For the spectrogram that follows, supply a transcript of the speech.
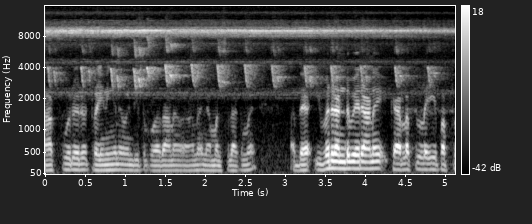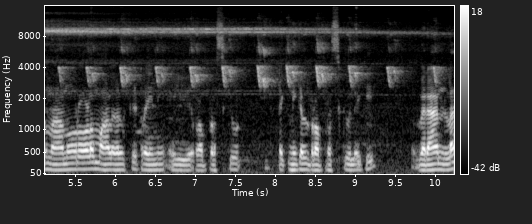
നാഗ്പൂർ ഒരു ട്രെയിനിങ്ങിന് വേണ്ടിയിട്ട് പോയതാണ് എന്നാണ് ഞാൻ മനസ്സിലാക്കുന്നത്. അദ്ദേഹം ഇവർ രണ്ടുപേരാണ് കേരളത്തിലുള്ള ഈ പത്ത് നാനൂറോളം ആളുകൾക്ക് ട്രെയിനിങ് ഈ റോപ്പ് റെസ്ക്യൂ ടെക്നിക്കൽ റോപ്പ് റെസ്ക്യൂവിലേക്ക് വരാനുള്ള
